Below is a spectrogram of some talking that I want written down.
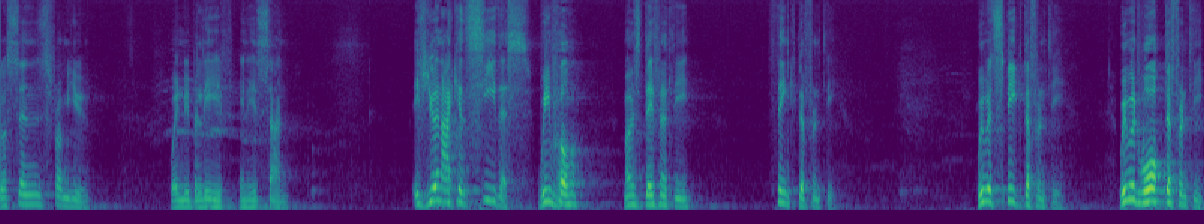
your sins from you when we believe in His Son. If you and I can see this, we will most definitely think differently. We would speak differently. We would walk differently.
